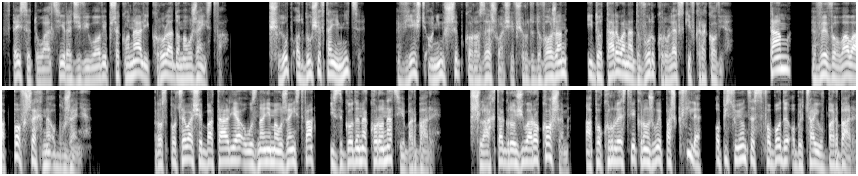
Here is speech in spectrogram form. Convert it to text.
W tej sytuacji Radziwiłowie przekonali króla do małżeństwa. Ślub odbył się w tajemnicy. Wieść o nim szybko rozeszła się wśród dworzan i dotarła na dwór królewski w Krakowie. Tam wywołała powszechne oburzenie. Rozpoczęła się batalia o uznanie małżeństwa i zgodę na koronację Barbary. Szlachta groziła rokoszem, a po królestwie krążyły paszkwile opisujące swobodę obyczajów Barbary.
